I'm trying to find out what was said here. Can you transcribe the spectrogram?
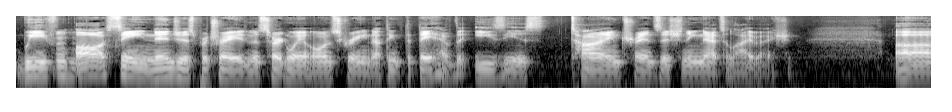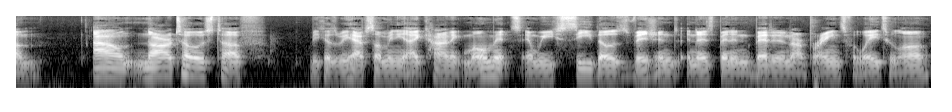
We've Mhm. all seen ninjas portrayed in a certain way on screen. I think that they have the easiest time transitioning that to live action. Um I Naruto is tough because we have so many iconic moments and we see those visions and it's been embedded in our brains for way too long.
